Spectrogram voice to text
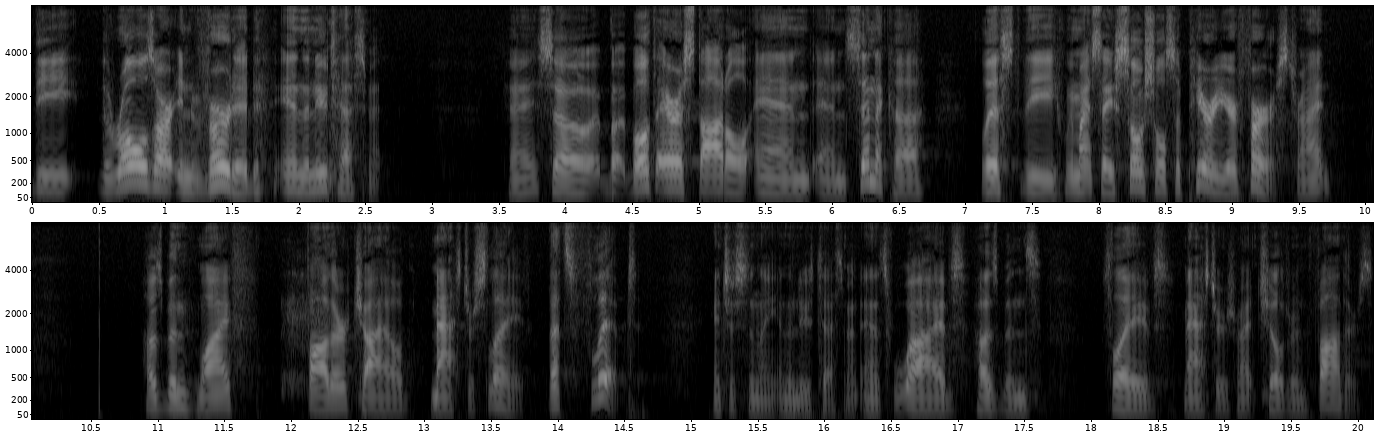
the, the roles are inverted in the New Testament. Okay, so but both Aristotle and, and Seneca list the, we might say, social superior first, right? Husband, wife, father, child, master, slave. That's flipped, interestingly, in the New Testament. And it's wives, husbands, slaves, masters, right? Children, fathers.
